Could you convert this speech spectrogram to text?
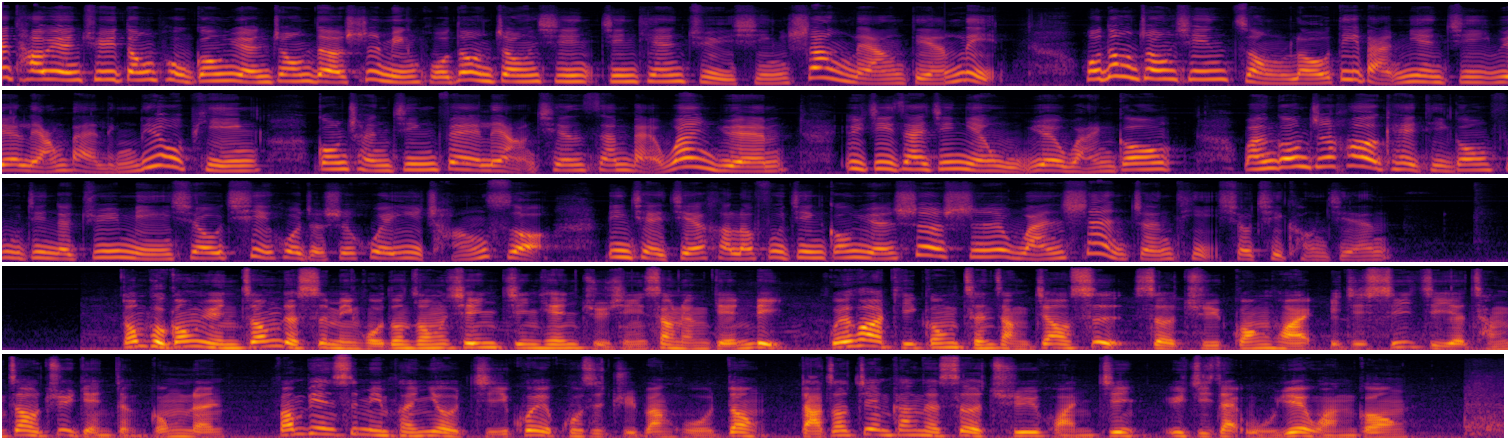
在桃园区东浦公园中的市民活动中心，今天举行上梁典礼。活动中心总楼地板面积约两百零六平，工程经费两千三百万元，预计在今年五月完工。完工之后，可以提供附近的居民休憩或者是会议场所，并且结合了附近公园设施，完善整体休憩空间。东浦公园中的市民活动中心今天举行上梁典礼，规划提供成长教室、社区关怀以及西级的长照据点等功能，方便市民朋友集会或是举办活动，打造健康的社区环境。预计在五月完工。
